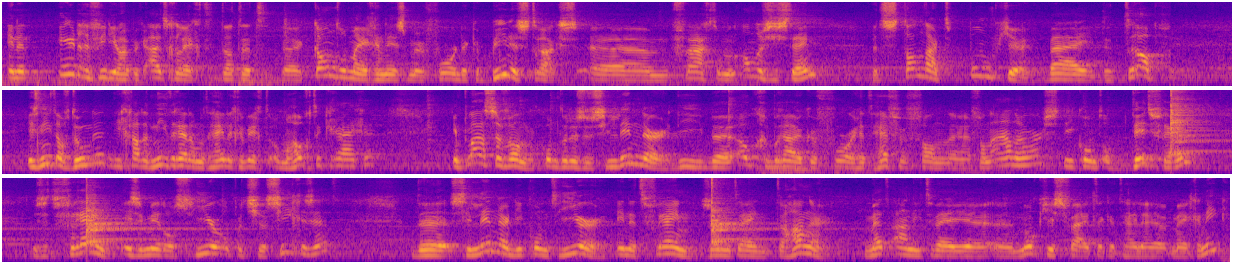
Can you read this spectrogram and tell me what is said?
in een eerdere video heb ik uitgelegd dat het uh, kantelmechanisme voor de cabine straks uh, vraagt om een ander systeem. Het standaard pompje bij de trap is niet afdoende. Die gaat het niet redden om het hele gewicht omhoog te krijgen. In plaats daarvan komt er dus een cilinder die we ook gebruiken voor het heffen van, uh, van aanhangers. Die komt op dit frame. Dus het frame is inmiddels hier op het chassis gezet. De cilinder die komt hier in het frame zometeen te hangen met aan die twee uh, nokjes feitelijk het hele mechaniek.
